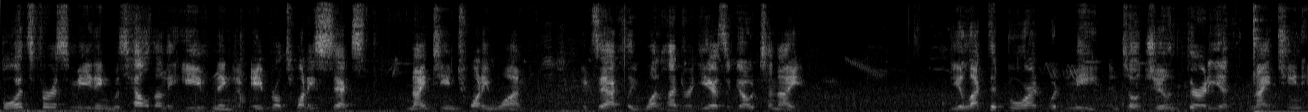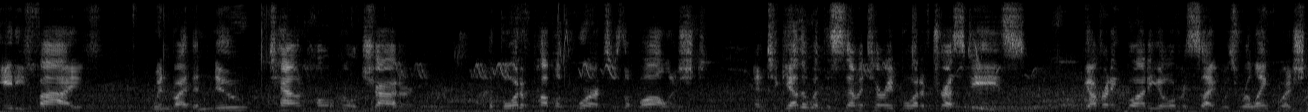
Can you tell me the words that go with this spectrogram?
board's first meeting was held on the evening of April 26, 1921, exactly 100 years ago tonight. The elected board would meet until June 30th, 1985, when by the new town home rule charter, the Board of Public Works was abolished, and together with the Cemetery Board of Trustees, governing body oversight was relinquished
